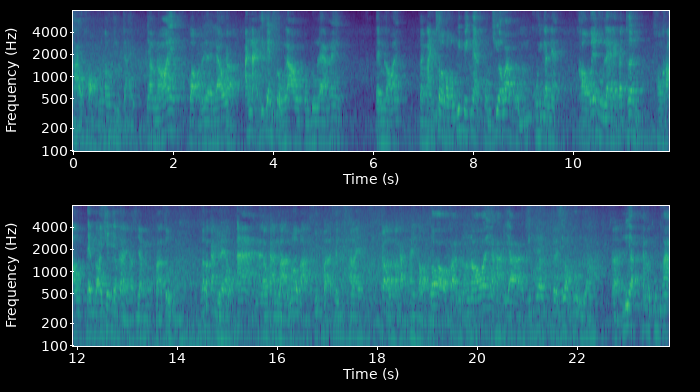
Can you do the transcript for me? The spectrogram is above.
ขายของมันต้องจริงใจ อย่างน้อยบอกไปเลยแล้ว ครับ อันไหนที่เป็นส่วนของเราผมดูแลให้ เต็มร้อย แต่อันส่วนของพี่ปิ๊กเนี่ยผมเชื่อว่าผมคุยกันเนี่ย เขาก็จะดูแลในแพทเทิร์นของเขาเต็มร้อยเช่นเดียวกัใช่นครับยังฝาสูบผมรับประกันอยู่แล้วอ่านั่นแล้วเราการบารั่วบาฟุตบาซึมอะไร ก็รับประกันให้ตลอดก็ฝากถึงน้องๆว่าอย่าหาอย่าคิดว่าจะไปซื้อของถูกอย่างเดียวใช่เลือกให้มันคุ้มค่า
